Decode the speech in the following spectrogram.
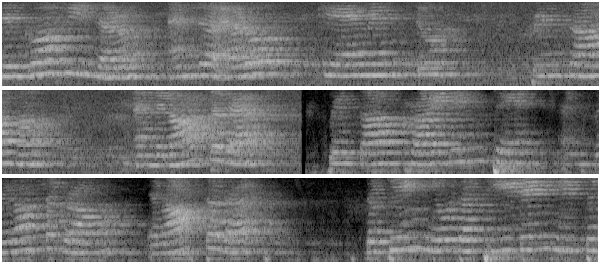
Then go off his and the arrow came into Prince Sama, and then after that, Prince Sama cried in pain and fell on the ground. And after that, the king knew that he didn't hit the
